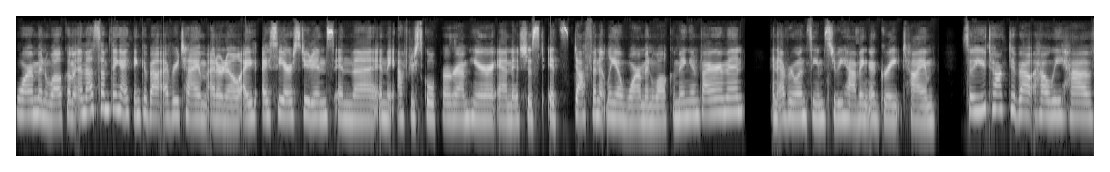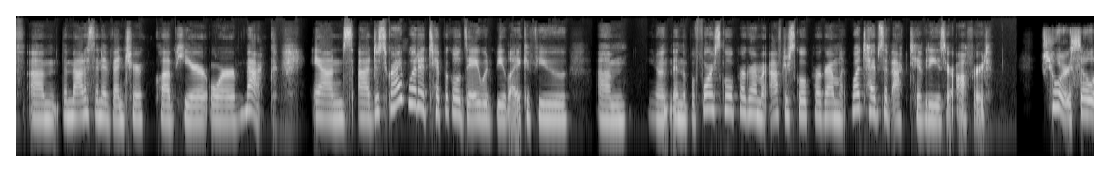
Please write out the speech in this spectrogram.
warm and welcome and that's something i think about every time i don't know I, I see our students in the in the after school program here and it's just it's definitely a warm and welcoming environment and everyone seems to be having a great time. So you talked about how we have um, the madison adventure club here or mac and uh, describe what a typical day would be like if you um, you know in the before school program or after school program like what types of activities are offered? Sure. So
